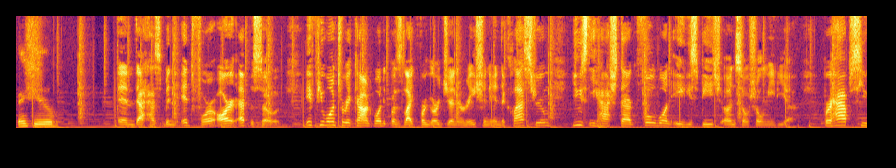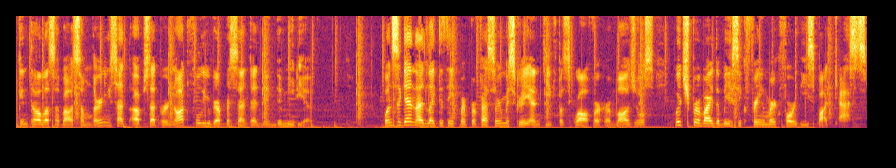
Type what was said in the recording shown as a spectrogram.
Thank you. And that has been it for our episode. If you want to recount what it was like for your generation in the classroom, use the hashtag Full180Speech on social media. Perhaps you can tell us about some learning setups that were not fully represented in the media. Once again, I'd like to thank my professor, Ms. Gray and Keith Pasquale, for her modules, which provide the basic framework for these podcasts.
